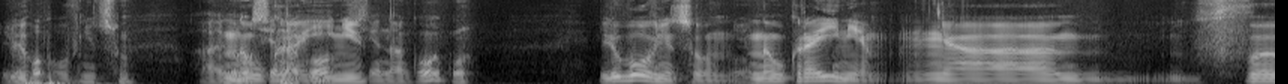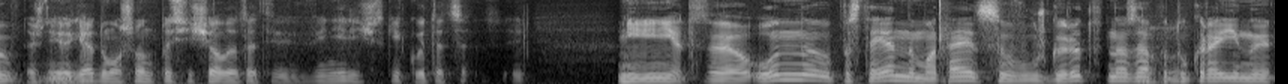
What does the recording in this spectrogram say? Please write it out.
любовницу а на Украине. Синагогу? Любовницу Нет. на Украине. А, в... Подожди, я думал, что он посещал этот венерический какой-то не, не, нет, он постоянно мотается в Ужгород на запад угу. Украины,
